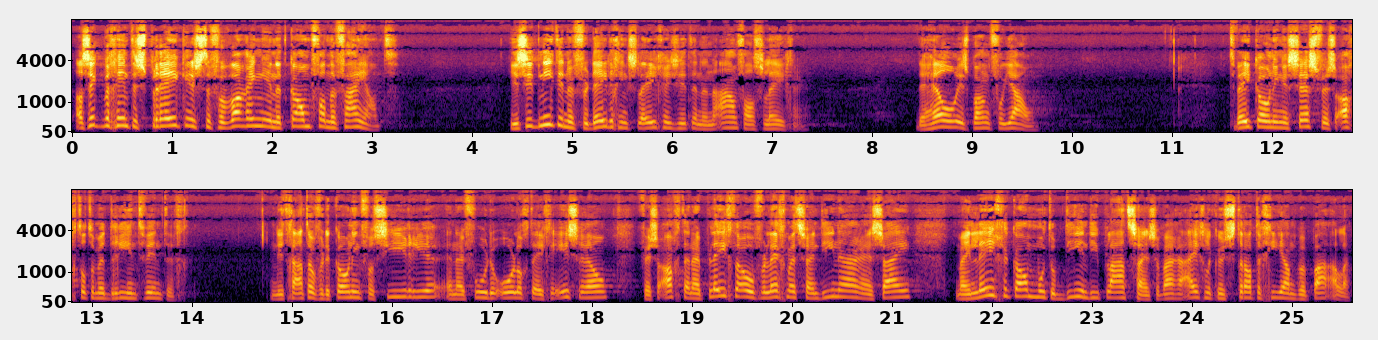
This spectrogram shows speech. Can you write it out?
Als ik begin te spreken, is de verwarring in het kamp van de vijand. Je zit niet in een verdedigingsleger, je zit in een aanvalsleger. De hel is bang voor jou. 2 Koningen 6, vers 8 tot en met 23. En dit gaat over de koning van Syrië en hij voerde oorlog tegen Israël. Vers 8. En hij pleegde overleg met zijn dienaren en zei: Mijn legerkamp moet op die en die plaats zijn. Ze waren eigenlijk hun strategie aan het bepalen.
